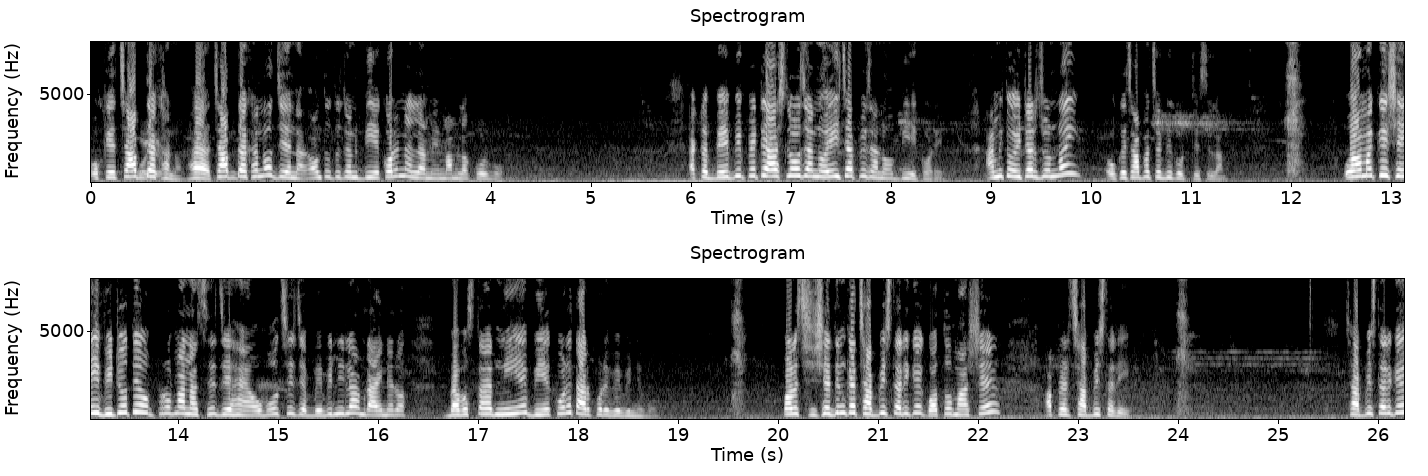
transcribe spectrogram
ওকে চাপ দেখানো। হ্যাঁ চাপ দেখানো যে না অন্তত যেন বিয়ে করে নাহলে আমি মামলা করব। একটা বেবি পেটে আসলেও যেন এই চাপে যেন বিয়ে করে। আমি তো এটার জন্যই ওকে চাপাচাপি করতেছিলাম। ও আমাকে সেই ভিডিওতে প্রমাণ আছে যে হ্যাঁ ও বলছে যে বেবি নিলাম আমরা আইনের ব্যবস্থা নিয়ে বিয়ে করে তারপরে বেবি নেব। পরে সে- সেদিনকে ছাব্বিশ তারিখে গত মাসের আপনার ছাব্বিশ তারিখ ছাব্বিশ তারিখে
